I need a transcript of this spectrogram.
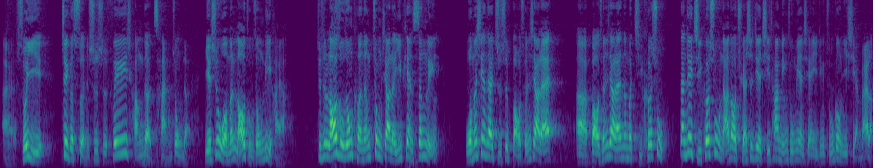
哎，所以这个损失是非常的惨重的，也是我们老祖宗厉害啊，就是老祖宗可能种下了一片森林，我们现在只是保存下来啊，保存下来那么几棵树，但这几棵树拿到全世界其他民族面前已经足够你显摆了，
